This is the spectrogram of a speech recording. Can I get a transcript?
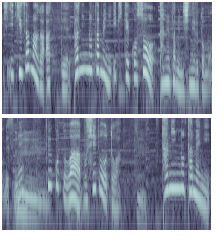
生き様があって他人のために生きてこそ他人のために死ねると思うんですね。うん。ということは武士道とはうん。他人のために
